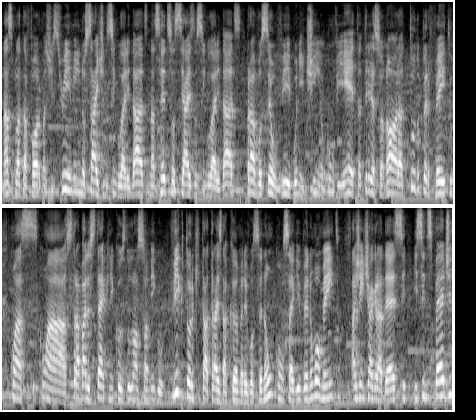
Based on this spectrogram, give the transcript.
nas plataformas de streaming, no site do Singularidades, nas redes sociais do Singularidades, para você ouvir bonitinho, com vinheta, trilha sonora, tudo perfeito, com, as, com os trabalhos técnicos do nosso amigo Victor, que tá atrás da câmera e você não consegue ver no momento. A gente agradece e se despede,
